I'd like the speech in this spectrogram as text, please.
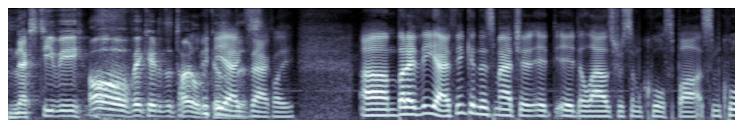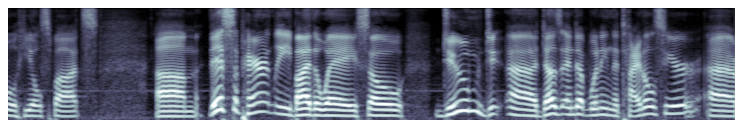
next TV, oh, vacated the title because yeah, of this. exactly. Um, but I think yeah, I think in this match it, it, it allows for some cool spots, some cool heel spots. Um, this apparently, by the way, so Doom do, uh, does end up winning the titles here. Uh,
